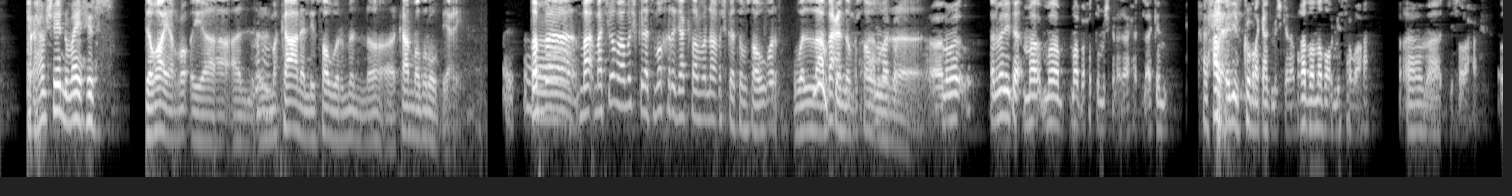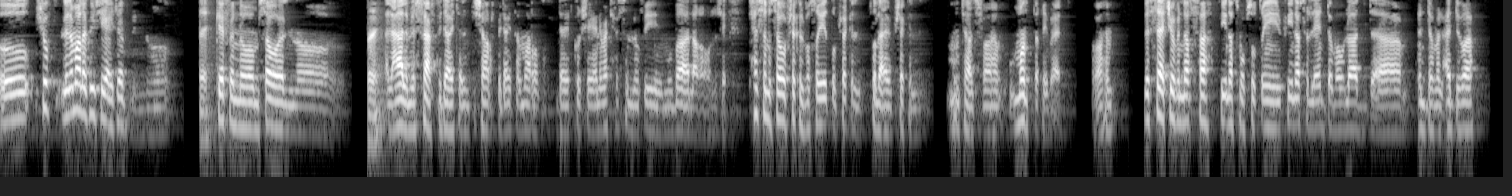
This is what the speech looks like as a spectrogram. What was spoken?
أهم شيء إنه ما يهز زوايا الرؤية ال- المكان اللي يصور منه آه، كان مضروب يعني. طب آه، ما ما تشوفها مشكلة مخرج أكثر منها مشكلة مصور؟ ولا. بعد مصور؟ آه، أنا ما أنا ماني ما ما ما بحط مشكلة على أحد لكن الحركة دي الكبرى كانت مشكلة بغض النظر مين سواها. ما أدري صراحة. وشوف للامانه في شيء عجبني إنه إيه. كيف إنه مسوي إنه إيه. العالم لسه في بداية الانتشار في بداية المرض في بداية كل شيء. يعني ما تحس إنه في مبالغة ولا شيء. تحس إنه سوى بشكل بسيط وبشكل طلع بشكل ممتاز فاهم؟ ومنطقي بعد فاهم؟ لسه تشوف الناس ها في ناس مبسوطين في ناس اللي عندهم أولاد آه، عندهم العدوى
